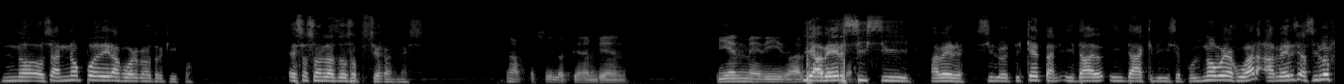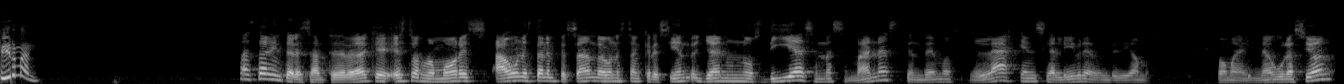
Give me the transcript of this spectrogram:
No, o sea, no puede ir a jugar con otro equipo. Esas son las dos opciones. No, pues sí, lo tienen bien, bien medido. Y a ver si, si, a ver, si lo etiquetan y, Dal, y Dak dice, pues no voy a jugar, a ver si así lo firman. Va a estar interesante, de verdad que estos rumores aún están empezando, aún están creciendo. Ya en unos días, en unas semanas, tendremos la agencia libre donde, digamos, toma inauguración,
